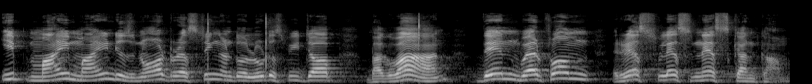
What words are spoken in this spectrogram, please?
If my mind is not resting unto the lotus feet of Bhagavan, then where from restlessness can come?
